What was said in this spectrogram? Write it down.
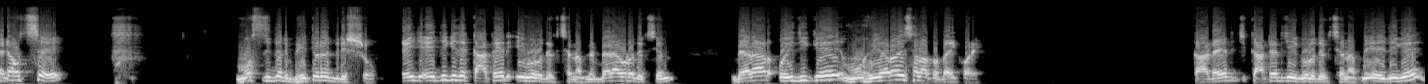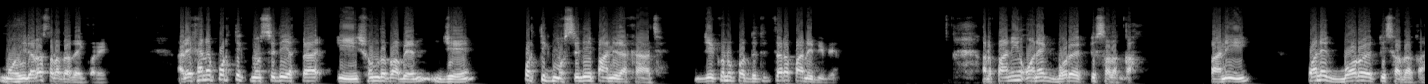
এটা হচ্ছে মসজিদের ভিতরের দৃশ্য। এই যে, এইদিকে যে কাঠের এগুলো দেখছেন আপনি, বেড়াগুলো দেখছেন বেড়ার ওইদিকে মহিলারাই সালাত আদায় করে। কাঠের কাঠের যে এগুলো দেখছেন আপনি এইদিকে মহিলারা সালাত আদায় করে। আর এখানে প্রত্যেক মসজিদে একটা ই সুন্দর পাবেন যে প্রত্যেক মসজিদে পানি রাখা আছে। যে কোনো পদ্ধতিতে তারা পানি দিবে। আর পানি অনেক বড় একটি সাদাকা। পানি অনেক বড় একটি সাদাকা।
